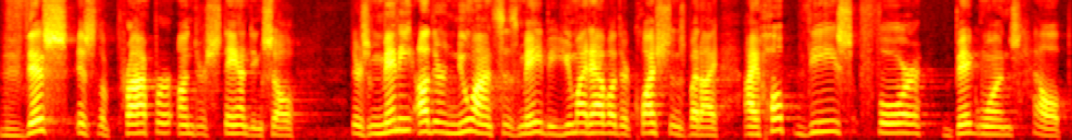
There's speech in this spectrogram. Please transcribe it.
This is the proper understanding. So there's many other nuances maybe. You might have other questions, but I, I hope these four big ones help.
